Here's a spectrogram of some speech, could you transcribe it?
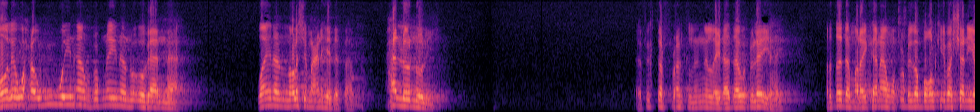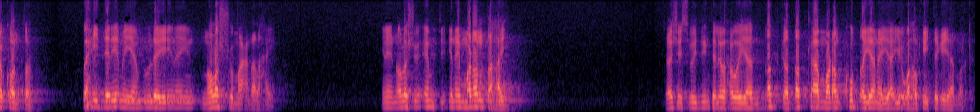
Oo le waxa ugu weyn rabno inaanu ogaanaa waa inaanu nolosha macnaheeda fahmno maxaa loo nooliyey victor franklin in la yidhahdaa wuxuu leeyahay ardayda maraykan aan wuxuu dhigo boqolkiiba shan iyo konton. Waxay dareemayaan buu leeyahay inay noloshu macno lahayn. Inay noloshu empty inay madhan tahay. Su'aasha isweydiinta le waxa weeyaan dadka dadkaa madhan ku dayanaya iyagoo halkay tegayaan marka.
